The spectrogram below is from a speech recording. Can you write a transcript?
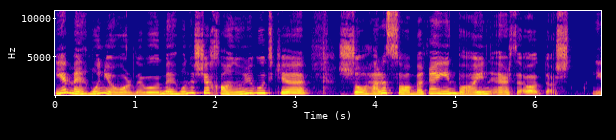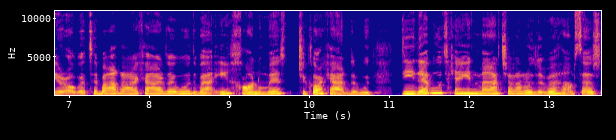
یه مهمونی آورده بود. مهمونش یه خانومی بود که شوهر سابق این با این ارتباط داشت. یه رابطه برقرار کرده بود و این خانومه چیکار کرده بود؟ دیده بود که این مرد چقدر راجع به همسرش,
